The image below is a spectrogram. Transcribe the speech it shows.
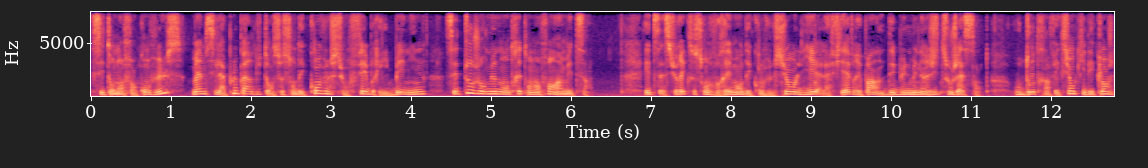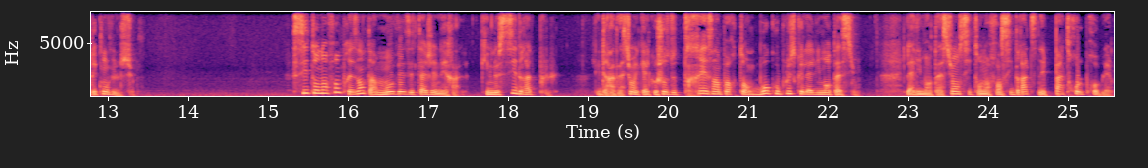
Si ton enfant convulse, même si la plupart du temps ce sont des convulsions fébriles bénignes, c'est toujours mieux de montrer ton enfant à un médecin. Et de s'assurer que ce sont vraiment des convulsions liées à la fièvre et pas un début de méningite sous-jacente, ou d'autres infections qui déclenchent des convulsions. Si ton enfant présente un mauvais état général, qu'il ne s'hydrate plus, l'hydratation est quelque chose de très important, beaucoup plus que l'alimentation. L'alimentation, si ton enfant s'hydrate, ce n'est pas trop le problème.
